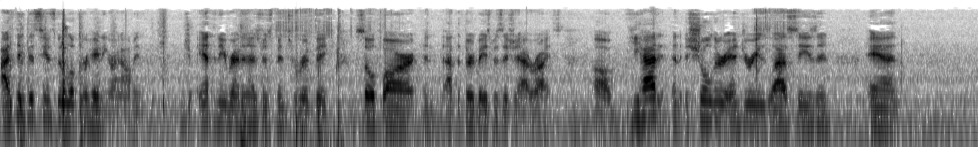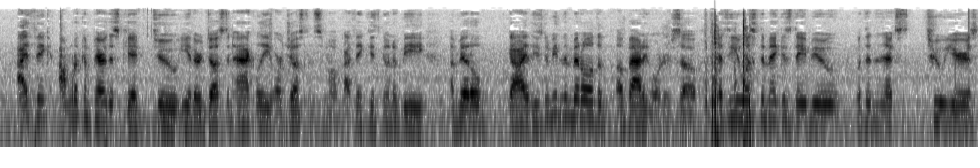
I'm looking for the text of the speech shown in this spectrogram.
I think this team's going to look for hitting right now. I mean, Anthony Rendon has just been terrific so far in, at the third base position at Rice. Um, he had a shoulder injury last season, and I think I'm going to compare this kid to either Justin Ackley or Justin Smoak. I think he's going to be a middle guy. He's going to be in the middle of the of batting order. So if he was to make his debut within the next two years,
